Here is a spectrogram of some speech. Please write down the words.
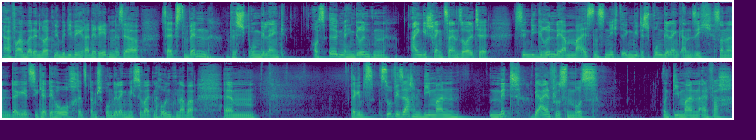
Ja, vor allem bei den Leuten, über die wir gerade reden, ist ja, selbst wenn das Sprunggelenk aus irgendwelchen Gründen eingeschränkt sein sollte, sind die Gründe ja meistens nicht irgendwie das Sprunggelenk an sich, sondern da geht die Kette hoch, jetzt beim Sprunggelenk nicht so weit nach unten, aber ähm, da gibt es so viele Sachen, die man mit beeinflussen muss und die man einfach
